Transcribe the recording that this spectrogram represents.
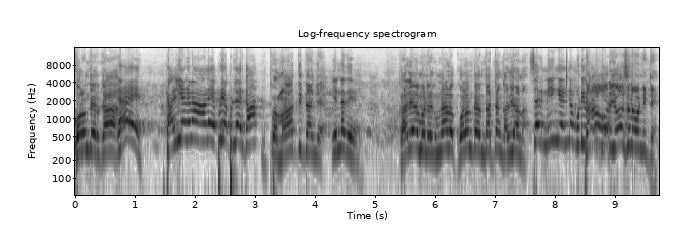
குழந்தை இருக்கா? ஏய் கல்யாணமே ஆகல. எப்படி பிள்ளை இருக்கா? இப்ப மாத்திட்டாங்க. என்னது? கல்யாணம் பண்றதுக்கு முன்னால குழந்தை இருந்தா தான் கல்யாணம். சரி நீங்க என்ன முடிவு நான் ஒரு? யோசனை பண்ணிட்டேன்.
